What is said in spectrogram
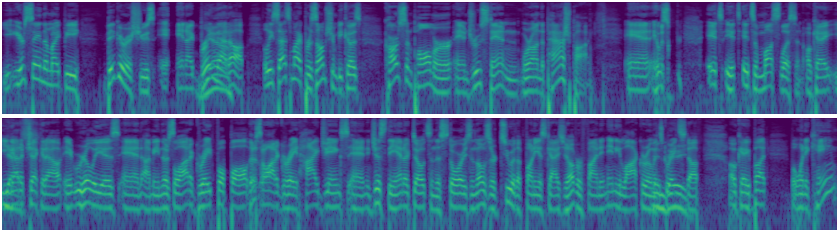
You're saying there might be bigger issues. And I bring yeah. that up, at least that's my presumption, because Carson Palmer and Drew Stanton were on the Pasch Pod and it was it's it's it's a must listen okay you yes. got to check it out it really is and i mean there's a lot of great football there's a lot of great hijinks and just the anecdotes and the stories and those are two of the funniest guys you'll ever find in any locker room it's Indeed. great stuff okay but but when it came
